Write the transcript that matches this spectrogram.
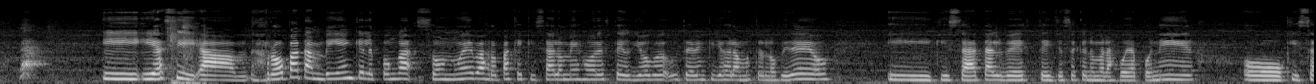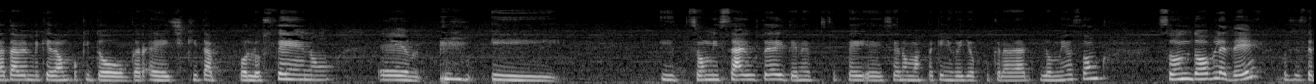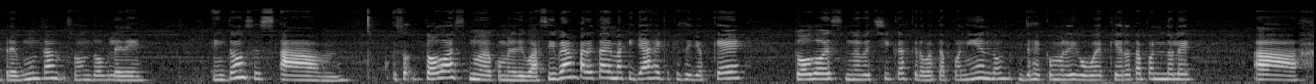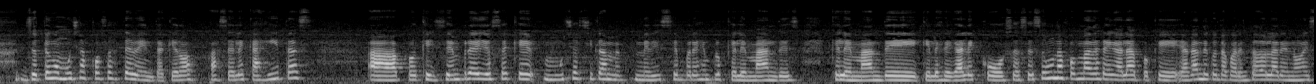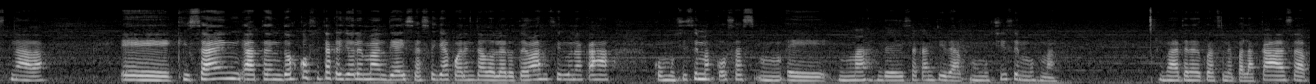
Y, y así, um, ropa también que le ponga son nuevas, ropa que quizá a lo mejor este, yo, ustedes ven que yo se la muestro en los videos y quizá tal vez este, yo sé que no me las voy a poner o quizá tal vez me queda un poquito eh, chiquita por los senos eh, y, y son mis size ustedes y tienen eh, senos más pequeños que yo porque la verdad los míos son son doble D, pues si se preguntan son doble D entonces um, todo es nuevo, como les digo. Así vean paleta de maquillaje, que qué sé yo qué. Todo es nueve chicas que lo voy a estar poniendo. Entonces, como les digo, quiero estar poniéndole... Uh, yo tengo muchas cosas de venta. Quiero hacerle cajitas. Uh, porque siempre yo sé que muchas chicas me, me, dicen, por ejemplo, que le mandes, que le mande, que les regale cosas. Eso es una forma de regalar, porque hagan de cuenta 40 dólares no es nada. Eh, quizá en, hasta en dos cositas que yo le mande ahí se hace ya 40 dólares. Te van a recibir una caja con muchísimas cosas mm, eh, más de esa cantidad, muchísimos más. Van a tener decoraciones para la casa,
